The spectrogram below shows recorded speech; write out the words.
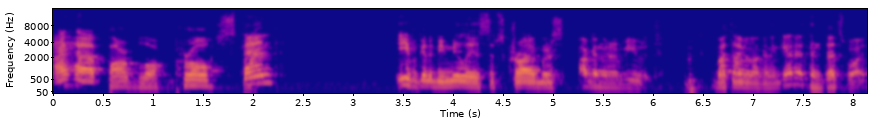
I have PowerBlock Pro stand. If gonna be million subscribers, I'm gonna review it. But I'm not gonna get it and that's why.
